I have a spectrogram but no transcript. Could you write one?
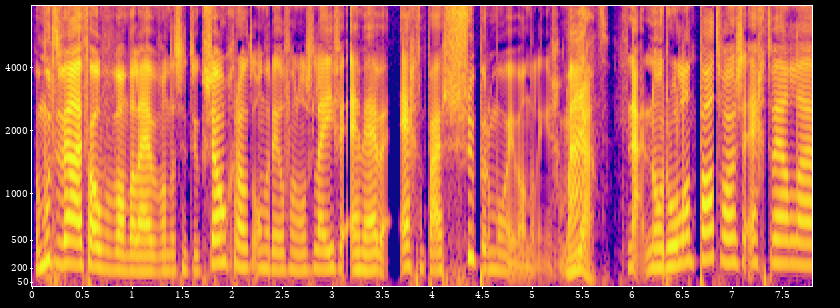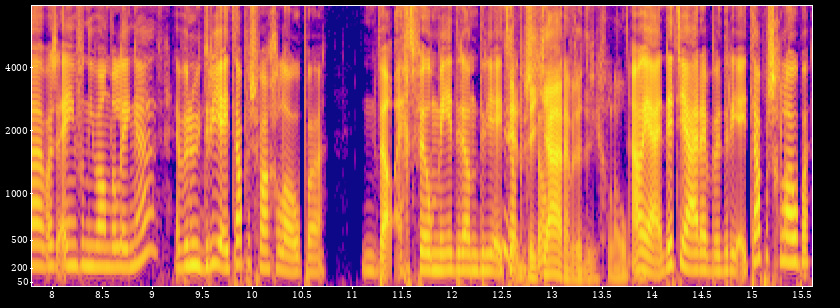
we moeten wel even over wandelen hebben, want dat is natuurlijk zo'n groot onderdeel van ons leven. En we hebben echt een paar super mooie wandelingen gemaakt. Nou, Noord-Hollandpad was echt wel eh, was een van die wandelingen. Hebben we nu drie etappes van gelopen. Wel echt veel meer dan drie Ja, etappes, dit toch? jaar hebben we er drie gelopen. Oh ja, dit jaar hebben we drie etappes gelopen.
